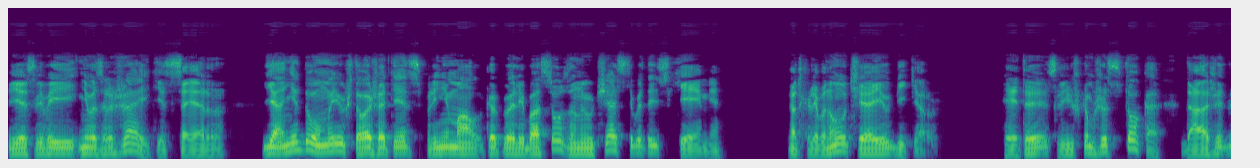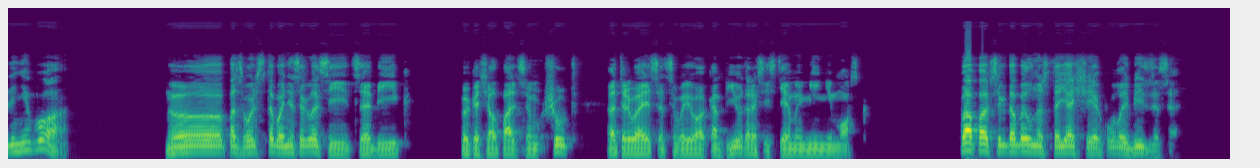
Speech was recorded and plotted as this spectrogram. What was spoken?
Если вы не возражаете, сэр, я не думаю, что ваш отец принимал какое-либо осознанное участие в этой схеме. Отхлебнул чаю Бикер. Это слишком жестоко даже для него. Но позволь с тобой не согласиться, Бик, покачал пальцем Шут, отрываясь от своего компьютера системы мини-мозг. Папа всегда был настоящей акулой бизнеса.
